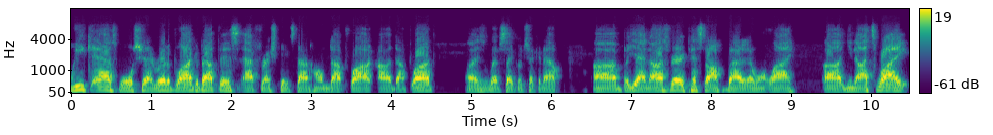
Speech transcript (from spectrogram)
weak ass bullshit. I wrote a blog about this at freshcakes.home.blog. Uh, blog. Uh, his website. Go check it out. Uh, but yeah, no, I was very pissed off about it. I won't lie. Uh, you know, that's why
